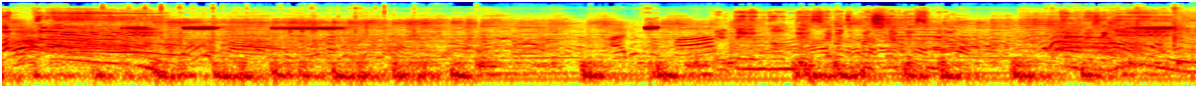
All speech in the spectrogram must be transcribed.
밧다리 알겠어, 오빠. 1대1 가운데 세 번째 판 시작됐습니다. 들벼지기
